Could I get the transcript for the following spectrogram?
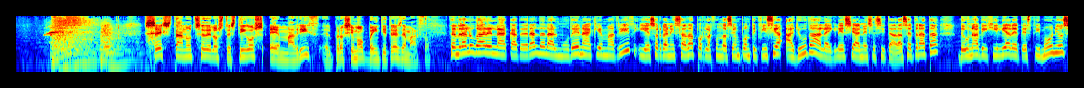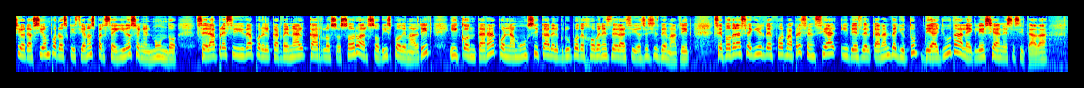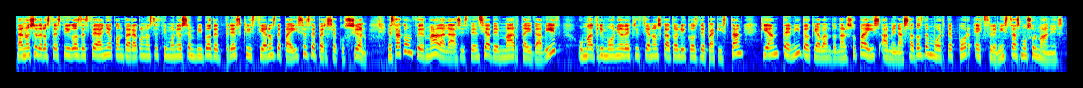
Sexta Noche de los Testigos en Madrid el próximo 23 de marzo. Tendrá lugar en la Catedral de la Almudena aquí en Madrid y es organizada por la Fundación Pontificia Ayuda a la Iglesia Necesitada. Se trata de una vigilia de testimonios y oración por los cristianos perseguidos en el mundo. Será presidida por el cardenal Carlos Osoro, arzobispo de Madrid, y contará con la música del grupo de jóvenes de la Archidiócesis de Madrid. Se podrá seguir de forma presencial y desde el canal de YouTube de Ayuda a la Iglesia Necesitada. La Noche de los Testigos de este año contará con los testimonios en vivo de tres cristianos de países de persecución Está confirmada la asistencia de Marta y David, un matrimonio de cristianos católicos de Pakistán que han tenido que abandonar su país amenazados de muerte por extremistas musulmanes.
